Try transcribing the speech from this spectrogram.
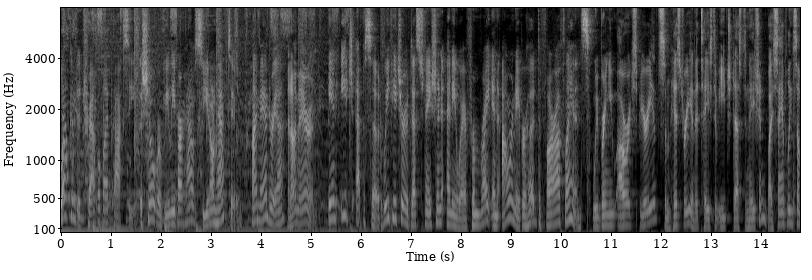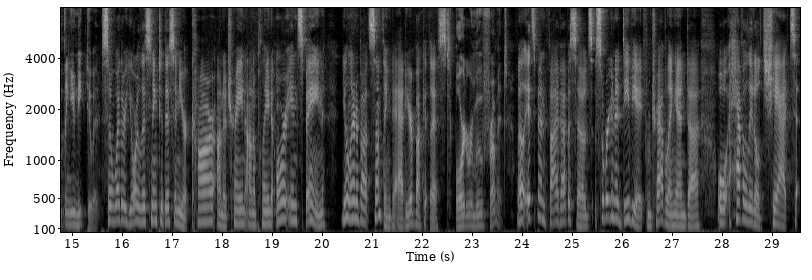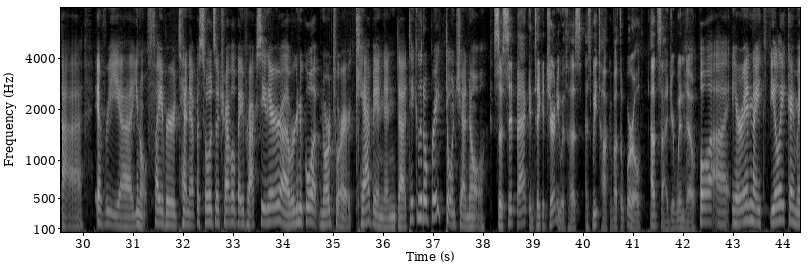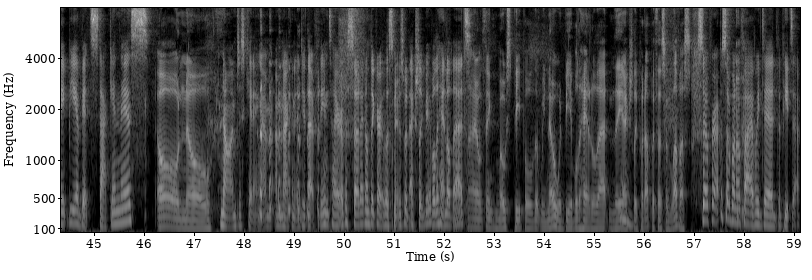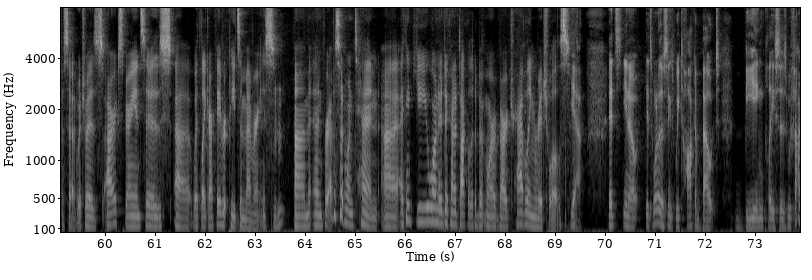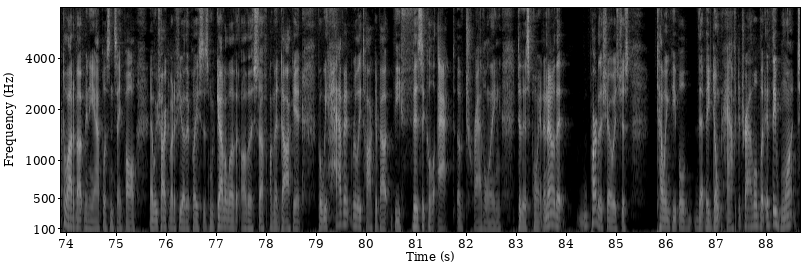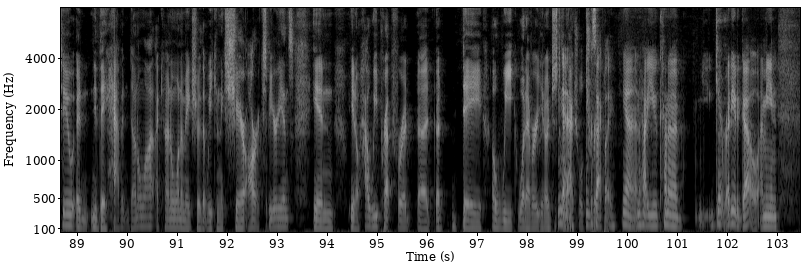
Welcome to Travel by Proxy, the show where we leave our house so you don't have to. I'm Andrea. And I'm Aaron. In each episode, we feature a destination anywhere from right in our neighborhood to far off lands. We bring you our experience, some history, and a taste of each destination by sampling something unique to it. So whether you're listening to this in your car, on a train, on a plane, or in Spain, you'll learn about something to add to your bucket list. Or to remove from it. Well, it's been five episodes, so we're going to deviate from traveling and uh, we'll have a little chat uh, every, uh, you know, five or ten episodes of Travel by Proxy there. Uh, we're going to go up north to our cabin and uh, take a little break, don't ya know? So sit back and take a journey with us as we talk about the world outside your window. Oh, uh, Aaron, I feel like I might be a bit stuck in this. Oh no. No, I'm just kidding. I'm, I'm not going to do that for the entire episode. I don't think our listeners would actually be able to handle that. I don't think most people that we know would be able to handle that, and they actually put up with us and love us. So for episode 105, we did the pizza episode, which was our experiences uh, with like our favorite pizza memories. Um, and for episode 110, uh, I think you wanted to kind of talk a little bit more of our traveling rituals. Yeah. It's, you know, it's one of those things we talk about being places. We've talked a lot about Minneapolis and St. Paul, and we've talked about a few other places. And we've got a lot of other stuff on the docket, but we haven't really talked about the physical act of traveling to this point. I know that part of the show is just telling people that they don't have to travel, but if they want to and they haven't done a lot, I kind of want to make sure that we can share our experience in, you know, how we prep for a, a, a day, a week, whatever, you know, just an actual trip. Exactly. Yeah, and how you kind of get ready to go. I mean,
